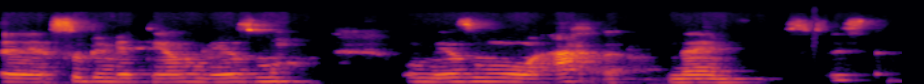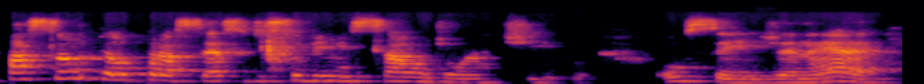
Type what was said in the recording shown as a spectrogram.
é, submetendo o mesmo, o mesmo né, passando pelo processo de submissão de um artigo. Ou seja, né,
